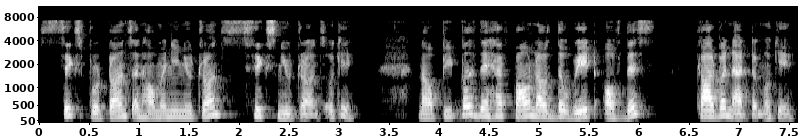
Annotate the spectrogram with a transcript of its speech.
Six protons and how many neutrons? Six neutrons. Okay. Now people they have found out the weight of this carbon atom. Okay.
